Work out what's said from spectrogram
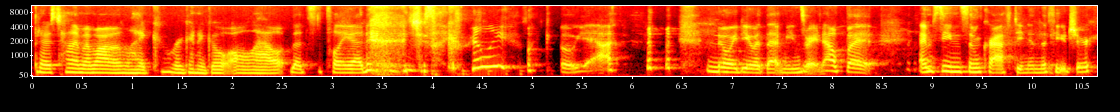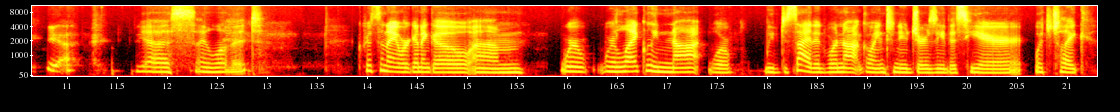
But i was telling my mom i'm like we're going to go all out. That's the plan. She's like really? I'm like oh yeah. No idea what that means right now but i'm seeing some crafting in the future. Yeah. Yes, I love it. Chris and I were gonna go. Um, we're we're likely not. Well, we've decided we're not going to New Jersey this year. Which, like,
